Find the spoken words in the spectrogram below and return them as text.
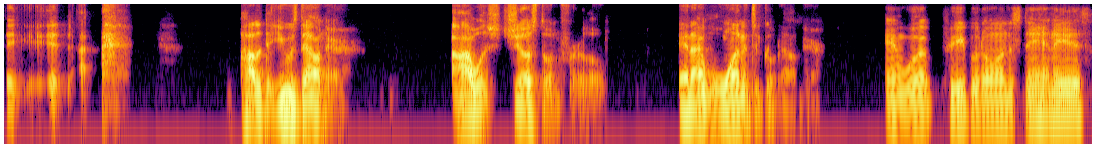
it, it, I, Holiday, you was down there. I was just on furlough, and I wanted to go down there. And what people don't understand is,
